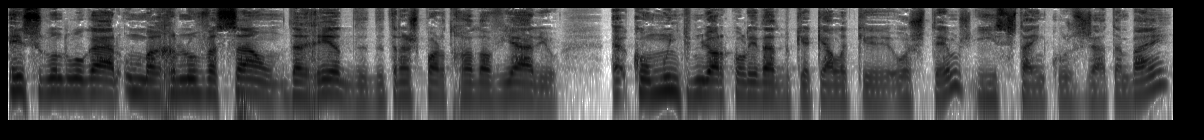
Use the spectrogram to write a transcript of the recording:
Em segundo lugar, uma renovação da rede de transporte rodoviário eh, com muito melhor qualidade do que aquela que hoje temos, e isso está em curso já também.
